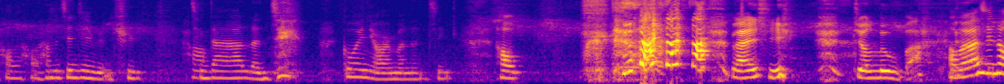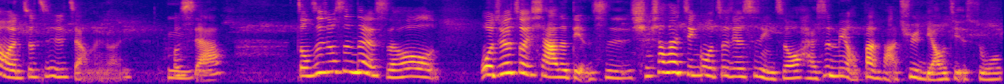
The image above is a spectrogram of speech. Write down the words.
好了好了，它们渐渐远去，请大家冷静，各位鸟儿们冷静。好，没关系，就录吧。好，没关系，那我们就继续讲，没关系。好瞎。总之就是那个时候，我觉得最瞎的点是，学校在经过这件事情之后，还是没有办法去了解说，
